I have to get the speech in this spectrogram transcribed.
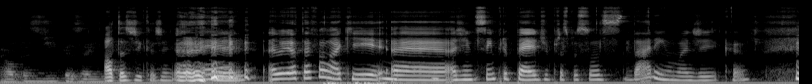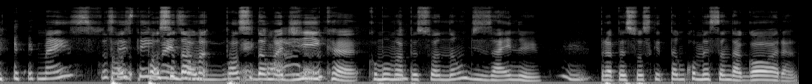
Altas dicas aí. Altas dicas, gente. É, eu ia até falar que é, a gente sempre pede para as pessoas darem uma dica. Mas vocês Posso, têm posso mais dar, algum- uma, posso é, dar uma claro. dica como uma pessoa não designer para pessoas que estão começando agora?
